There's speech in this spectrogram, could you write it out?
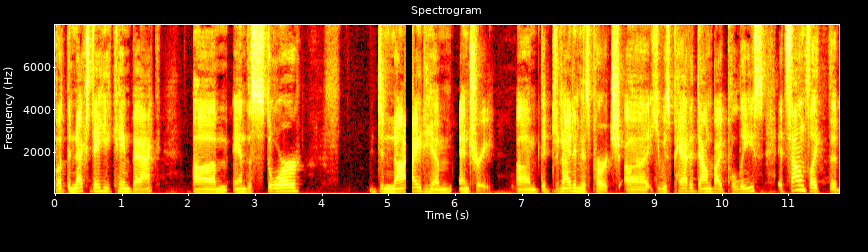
but the next day he came back, um, and the store denied him entry. Um, they denied him his perch. Uh, he was patted down by police. It sounds like the,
